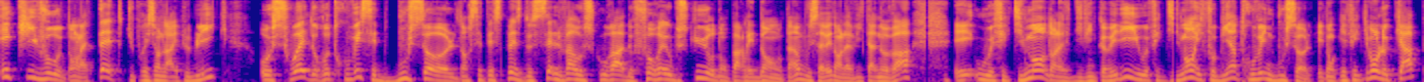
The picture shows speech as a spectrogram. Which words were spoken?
équivaut dans la tête du président de la République au souhait de retrouver cette boussole dans cette espèce de selva oscura, de forêt obscure dont parlait Dante, hein, vous savez, dans la Vita Nova, et où effectivement, dans la Divine Comédie, où effectivement, il faut bien trouver une boussole. Et donc, effectivement, le cap,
